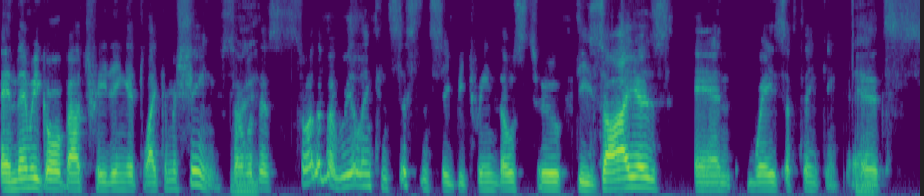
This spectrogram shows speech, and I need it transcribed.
And then we go about treating it like a machine. So right. there's sort of a real inconsistency between those two desires and ways of thinking. Yeah. It's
